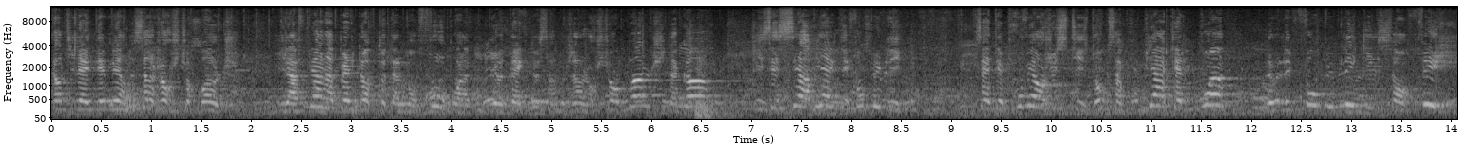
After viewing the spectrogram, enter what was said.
quand il a été maire de Saint-Georges-sur-Bolche, il a fait un appel d'offres totalement faux pour la bibliothèque de Saint-Georges-sur-Bolche, d'accord? Il s'est servi avec des fonds publics. Ça a été prouvé en justice, donc ça prouve bien à quel point les fonds publics, ils s'en fichent.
